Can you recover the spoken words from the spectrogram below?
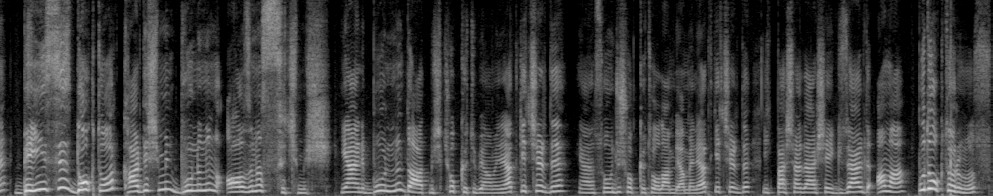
kendisine. Beyinsiz doktor kardeşimin burnunun ağzına sıçmış. Yani burnunu dağıtmış. Çok kötü bir ameliyat geçirdi. Yani sonucu çok kötü olan bir ameliyat geçirdi. İlk başlarda her şey güzeldi ama bu doktorumuz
